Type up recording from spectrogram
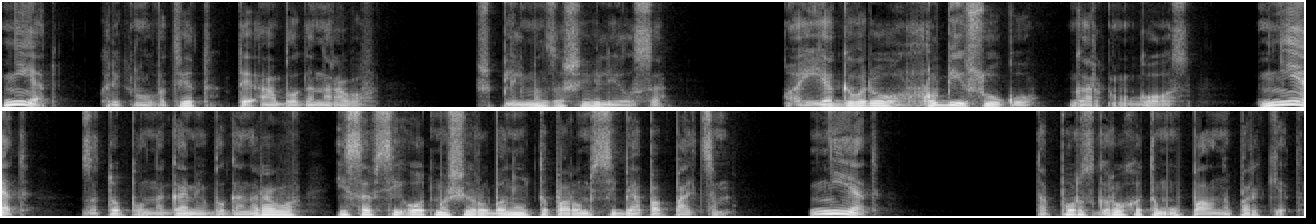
«Нет!» — крикнул в ответ Т.А. Благонравов. Шпильман зашевелился. «А я говорю, руби, суку!» — гаркнул голос. «Нет!» — затопал ногами Благонравов и со всей отмаши рубанул топором себя по пальцам. «Нет!» Топор с грохотом упал на паркет.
